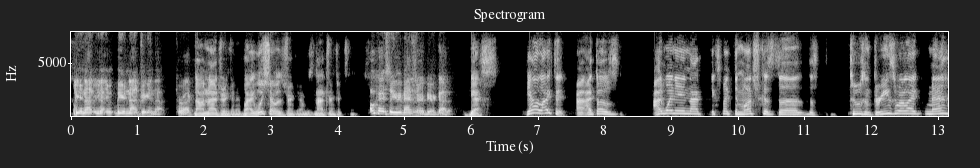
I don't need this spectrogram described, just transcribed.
but you're not, you're not, but you're not drinking that, correct? No, I'm not drinking it. But I wish I was drinking. I'm just not drinking it. Okay, so your imaginary beer, got it. Yes. Yeah, I liked it. I, I thought it was. I went in not expecting much because the the twos and threes were like meh.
